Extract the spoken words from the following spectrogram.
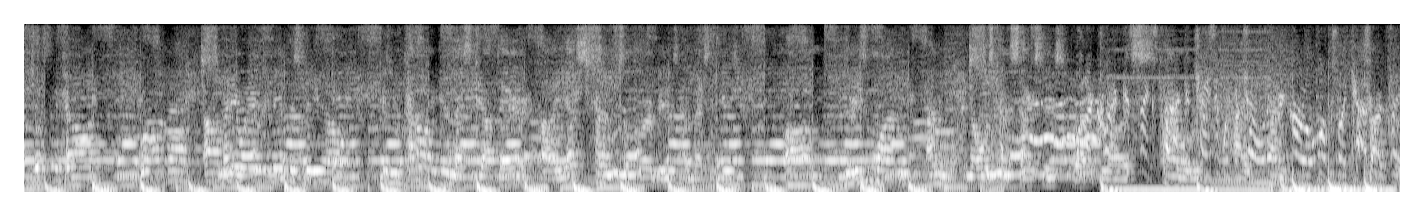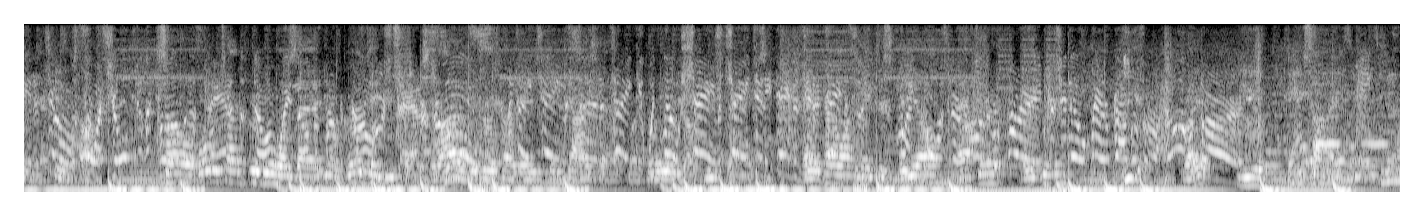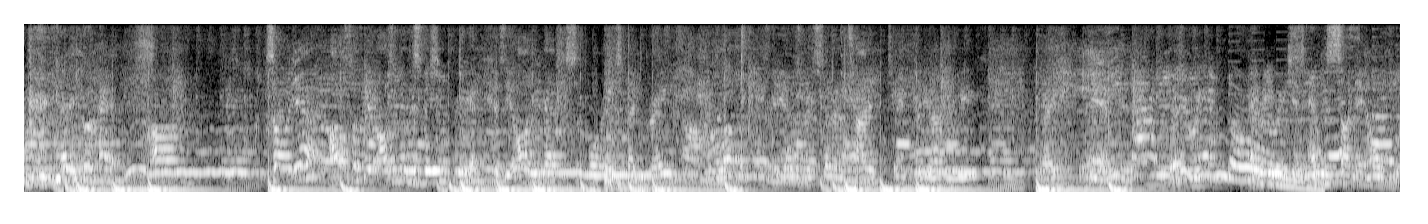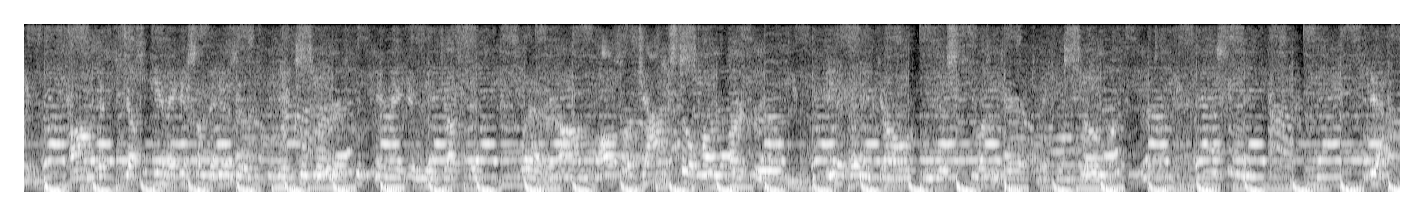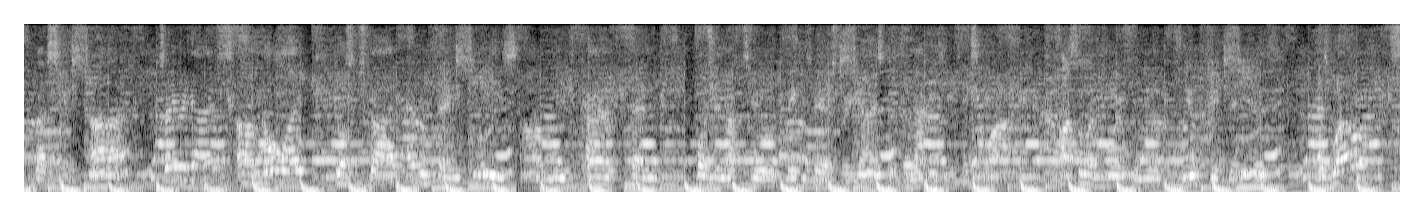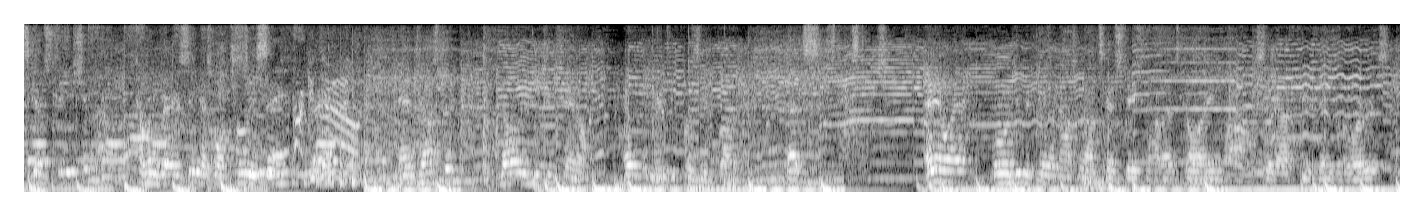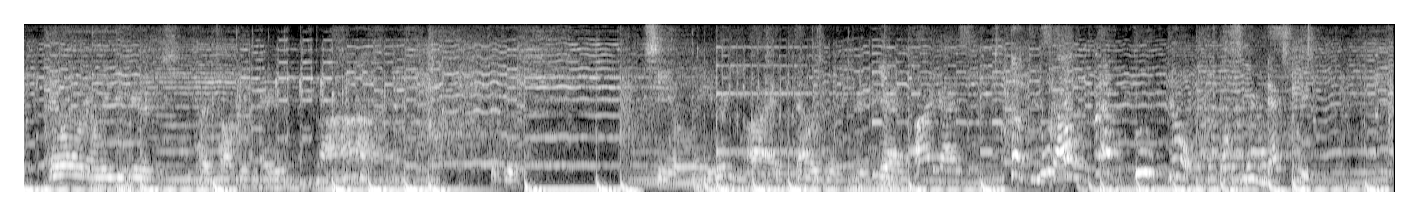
Justin Cohen, we're all back. Um, anyway, we made this video because we kind of want to get a message out there. Uh, yes, kind of some of our videos have messages. Um, the reason why we, I mean, I know it's kind of sexist, but you know, it's kind of what we kind of tried proving at. So what we tried proving was that, you know, girls date douchebags. A lot of the girls nowadays date guys that, like, literally are douchebags. And we kind of want to make this video after everything. Yeah, right? Yeah. Inside. Anyway, um, so yeah, also we also made this video for you because all you guys' support has been great. Um, we love making videos. We're still gonna try to make video every week, right? Everybody here knows. Every week, just every Sunday, hopefully. Um, if Justin can't make it some videos, it'll me and Cooper. Or Cooper can't make it, me and Justin, whatever. Um, also John is still part of our crew. He didn't go. We just he wasn't there to make it. So yeah, bless you. Uh, so anyway, guys, um, go like, go subscribe, everything, please. Um, we've kind of been fortunate enough to make these videos for you guys, but they're not easy. It takes a while. Also look forward to new, new freak videos. As well, Sketch Station coming very soon as well, totally sing. And Justin, no YouTube channel. The Nancy Pussy Club. That's Anyway, we'll give you a further announcement on Sketch Station, how that's going. Um, still got a few things in the works. Anyway, we're gonna leave you here, just kind of talking, maybe. Bye. Okay. See you later. Alright, that was really creepy. Yeah. Alright, guys. Peace out. We'll see you next week.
